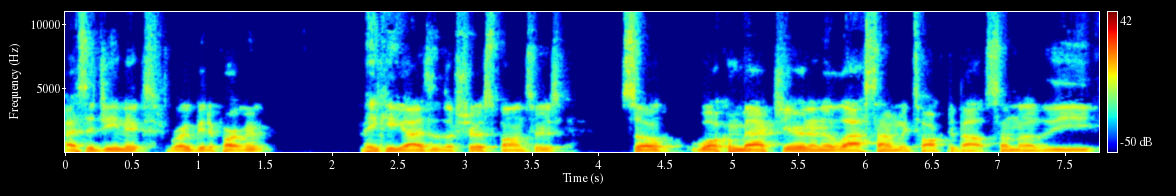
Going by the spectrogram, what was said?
Isagenix, rugby department. Thank you guys as our show sponsors. So welcome back, Jarid. I know last time we talked about some of the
